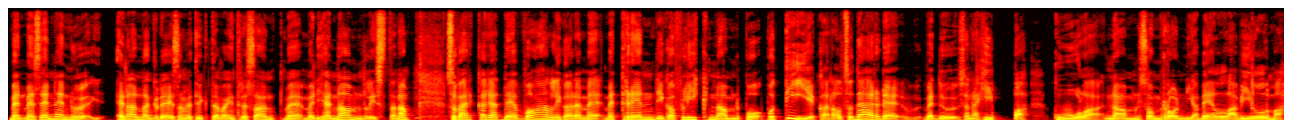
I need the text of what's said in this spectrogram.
Men, men sen ännu en annan grej som jag tyckte var intressant med, med de här namnlistorna, så verkar det att det är vanligare med, med trendiga flicknamn på, på tikar, alltså där är det vet du, såna hippa, coola namn som Ronja, Bella, Vilma.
